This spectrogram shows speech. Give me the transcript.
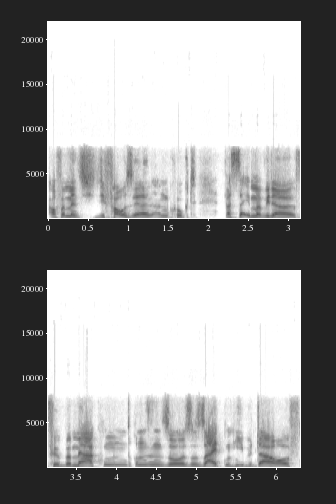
auch wenn man sich die TV-Serien anguckt, was da immer wieder für Bemerkungen drin sind, so, so Seitenhiebe darauf,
